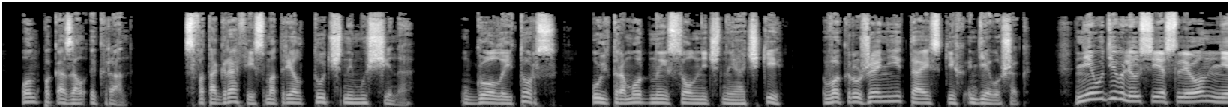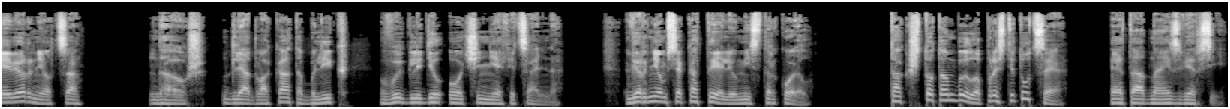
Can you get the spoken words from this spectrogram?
— он показал экран. С фотографией смотрел тучный мужчина. Голый торс, ультрамодные солнечные очки в окружении тайских девушек. Не удивлюсь, если он не вернется. Да уж, для адвоката Блик выглядел очень неофициально. Вернемся к отелю, мистер Койл. Так что там было, проституция? Это одна из версий.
